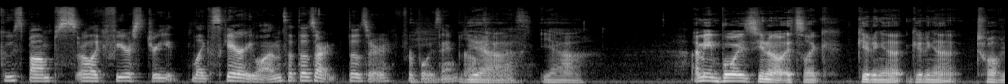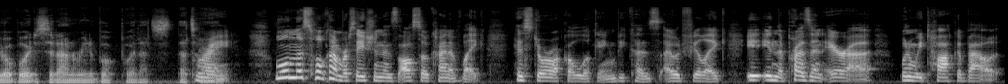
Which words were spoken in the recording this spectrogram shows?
Goosebumps or like Fear Street, like scary ones. That those aren't those are for boys and girls. I yeah, guess. yeah. I mean, boys, you know, it's like getting a getting a twelve year old boy to sit down and read a book. Boy, that's that's hard. Right. Well, and this whole conversation is also kind of like historical looking because I would feel like in the present era, when we talk about,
